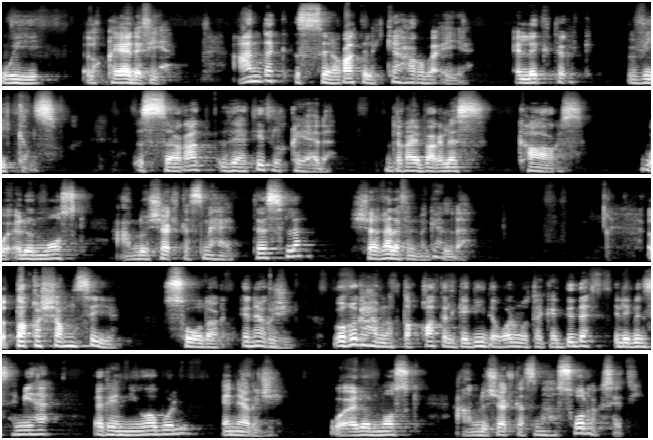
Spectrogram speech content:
والقيادة فيها. عندك السيارات الكهربائية electric vehicles السيارات ذاتية القيادة driverless cars وإيلون ماسك عنده شركة اسمها تسلا شغالة في المجال ده. الطاقة الشمسية solar energy وغيرها من الطاقات الجديدة والمتجددة اللي بنسميها renewable energy. وإيلون ماسك عنده شركة اسمها سولار سيتي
